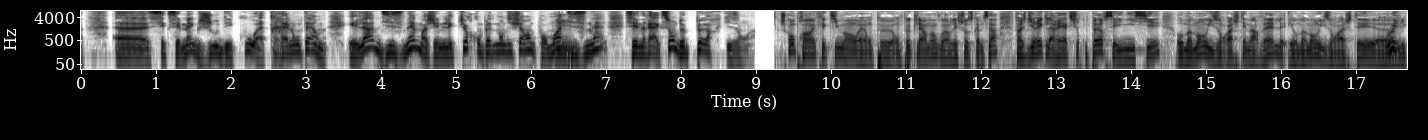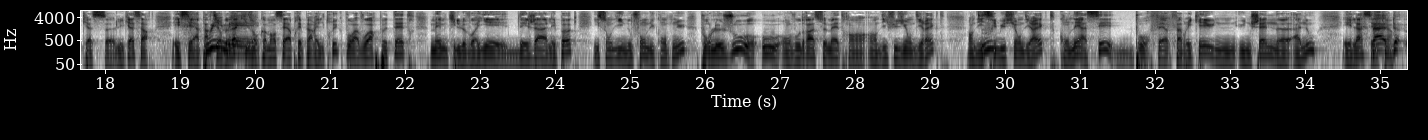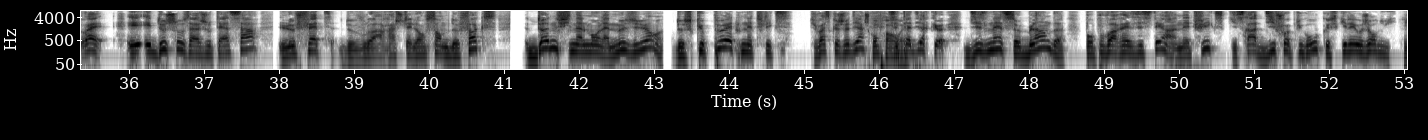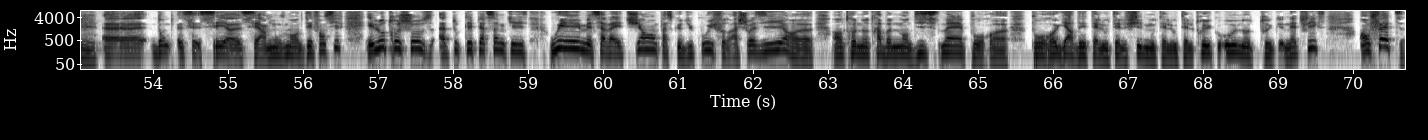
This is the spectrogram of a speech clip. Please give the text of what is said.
Euh, c'est que ces mecs jouent des coups à très long terme. Et là, Disney, moi, j'ai une lecture complètement différente. Pour moi, Hmm. Disney, c'est une réaction de peur qu'ils ont là. Je comprends effectivement, ouais, on peut on peut clairement voir les choses comme ça. Enfin, je dirais que la réaction de peur s'est initiée au moment où ils ont racheté Marvel et au moment où ils ont racheté euh, Oui. Lucas LucasArts. Et c'est à partir Oui, de là qu'ils ont commencé à préparer le truc pour avoir peut-être, même qu'ils le voyaient déjà à l'époque, ils se sont dit ils nous font du contenu pour le jour où on voudra se mettre en, en diffusion directe, en distribution directe, qu'on ait assez pour faire fabriquer une, une chaîne euh, à nous. Et là, c'est Bah, le cas. de- ouais. Et, deux choses à ajouter à ça. Le fait de vouloir racheter l'ensemble de Fox donne finalement la mesure de ce que peut être Netflix. Tu vois ce que je veux dire? Je comprends. ouais. C'est-à-dire que Disney se blinde pour pouvoir résister à un Netflix qui sera dix fois plus gros que ce qu'il est aujourd'hui. Mm. Euh, donc c'est c'est euh, c'est un mouvement défensif. Et l'autre chose à toutes les personnes qui disent oui mais ça va être chiant parce que du coup il faudra choisir euh, entre notre abonnement Disney pour euh, pour regarder tel ou tel film ou tel ou tel truc ou notre truc Netflix. En fait,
